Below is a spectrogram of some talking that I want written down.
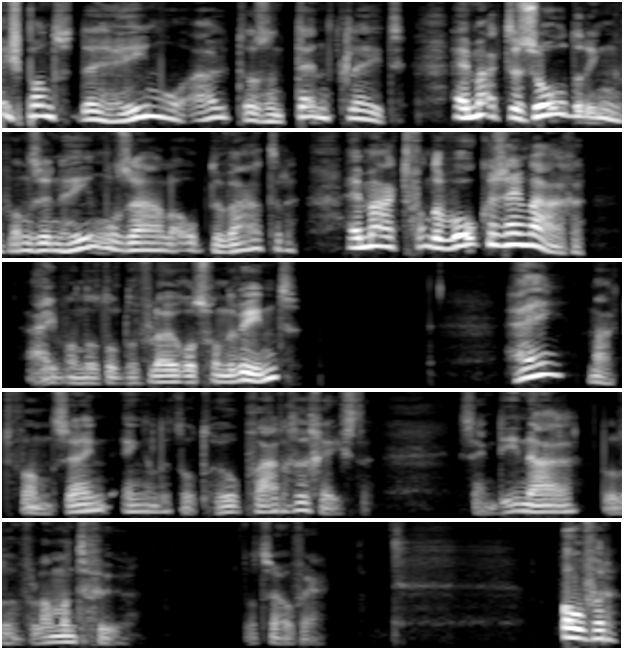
Hij spant de hemel uit als een tentkleed. Hij maakt de zoldering van zijn hemelzalen op de wateren. Hij maakt van de wolken zijn wagen. Hij wandelt op de vleugels van de wind. Hij maakt van zijn engelen tot hulpvaardige geesten, zijn dienaren tot een vlammend vuur. Tot zover. Over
